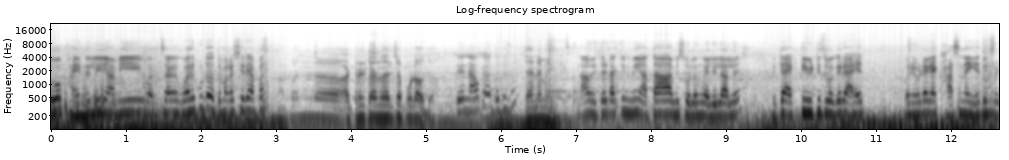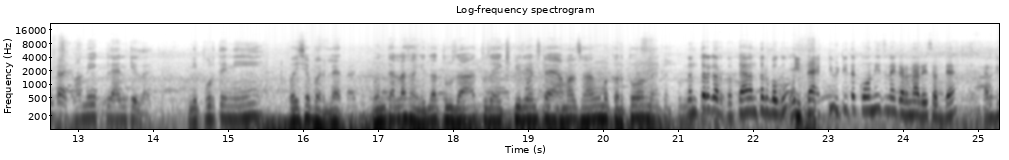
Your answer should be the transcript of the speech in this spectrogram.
सो फायनली आम्ही वरचा वर कुठे होतो? मग रे आपण? आपण अटल टनलच्या पुढे होतो. ते नाव काय होतं त्याचं त्याने माहिती नाव इथे टाकीन मी. आता आम्ही सोलंग व्हॅलीला आलोय. इथे ॲक्टिव्हिटीज वगैरे आहेत पण एवढ्या काही खास नाही आहेत दोन मिनटं आम्ही एक प्लॅन केलाय. निपूर त्यांनी पैसे भरल्यात. म्हणून त्याला सांगितलं तू जा तुझा एक्सपिरियन्स काय आहे? आम्हाला सांग मग करतो नाही करतो नंतर करतो. त्यानंतर बघू. इथे ऍक्टिव्हिटी तर कोणीच नाही करणार आहे सध्या. कारण की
